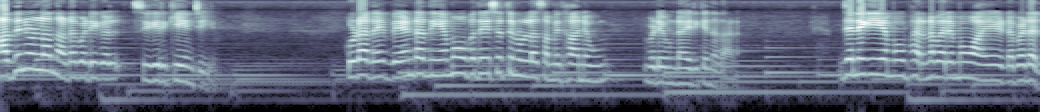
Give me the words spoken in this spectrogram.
അതിനുള്ള നടപടികൾ സ്വീകരിക്കുകയും ചെയ്യും. കൂടാതെ വേണ്ട നിയമോപദേശത്തിനുള്ള സംവിധാനവും ഇവിടെ ഉണ്ടായിരിക്കുന്നതാണ്. ജനകീയമോ ഭരണപരമോ ആയ ഇടപെടൽ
